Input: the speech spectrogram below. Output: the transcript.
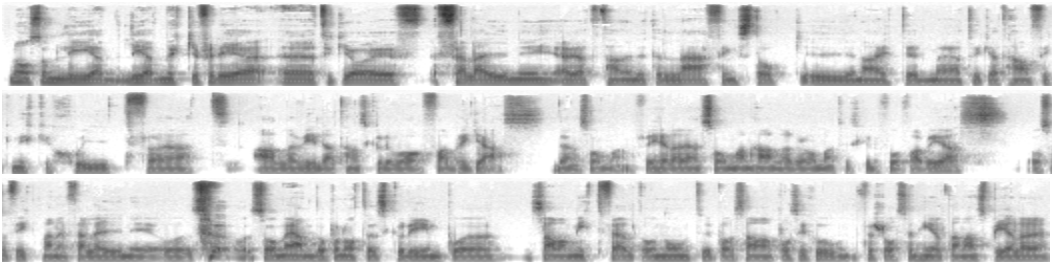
någon som led, led mycket för det eh, tycker jag är Fellaini. Jag vet att han är lite laughingstock i United, men jag tycker att han fick mycket skit för att alla ville att han skulle vara Fabregas den sommaren. För hela den sommaren handlade det om att vi skulle få Fabregas. Och så fick man en Fellaini och, som ändå på något sätt skulle in på samma mittfält och någon typ av samma position. Förstås en helt annan spelare.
